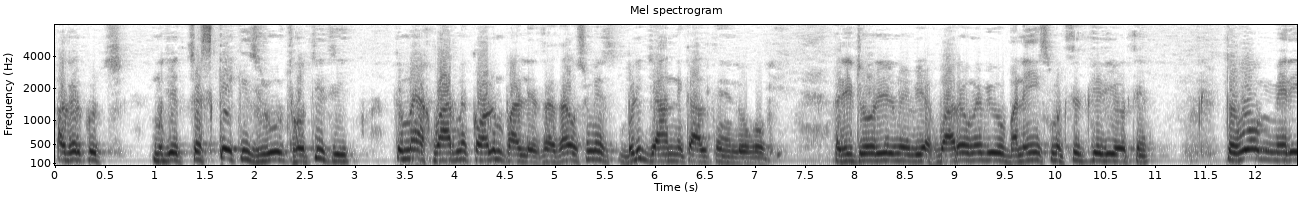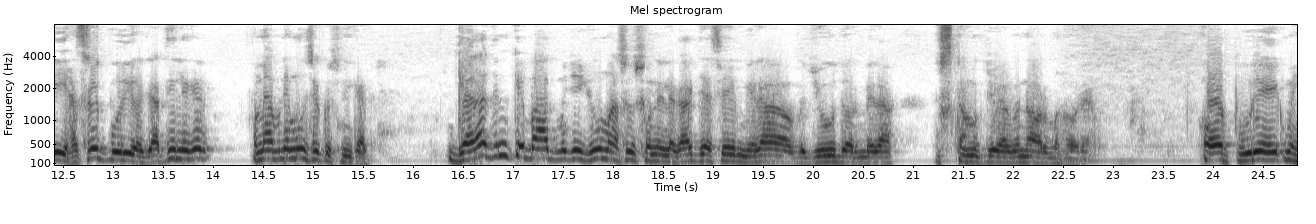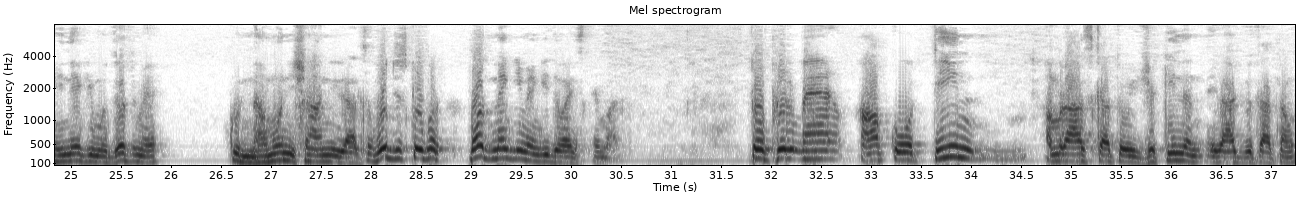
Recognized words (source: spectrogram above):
اگر کچھ مجھے چسکے کی ضرورت ہوتی تھی تو میں اخبار میں کالم پڑھ لیتا تھا، اس میں بڑی جان نکالتے ہیں لوگوں کی۔ ایڈیٹوریل میں بھی، اخباروں میں بھی وہ بنے اس مقصد کے لیے ہوتے ہیں۔ تو وہ میری حسرت پوری ہو جاتی، لیکن میں اپنے منہ سے کچھ نہیں کہتا۔ گیارہ دن کے بعد مجھے یوں محسوس ہونے لگا جیسے میرا وجود اور میرا اسٹمک جو ہے وہ نارمل ہو رہا ہے۔ اور پورے ایک مہینے کی مدت میں کوئی نام و نشان نہیں ڈال سکتا۔ وہ جس کے اوپر بہت مہنگی مہنگی دوائیں استعمال۔ تو پھر میں آپ کو تین امراض کا تو یقیناً علاج بتاتا ہوں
